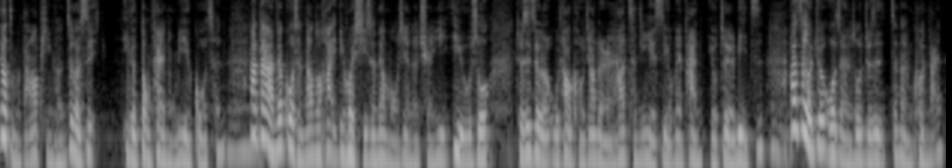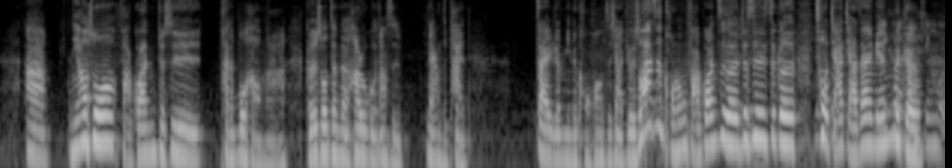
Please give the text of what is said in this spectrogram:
要怎么达到平衡，这个是。一个动态努力的过程，那当然在过程当中，他一定会牺牲掉某些人的权益，例如说，就是这个无套口交的人，他曾经也是有被判有罪的例子。那这个就我只能说，就是真的很困难啊！你要说法官就是判的不好吗？可是说真的，他如果当时那样子判，在人民的恐慌之下，就会说啊，这个恐龙法官，这个就是这个臭假假在那边那个新闻。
